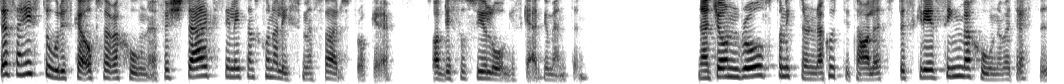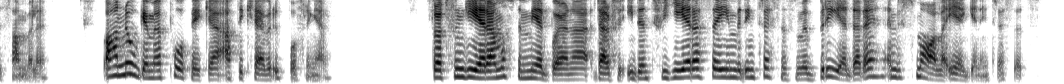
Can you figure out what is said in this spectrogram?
Dessa historiska observationer förstärks enligt nationalismens förespråkare av de sociologiska argumenten. När John Rawls på 1970-talet beskrev sin version av ett rättvist samhälle var han noga med att påpeka att det kräver uppoffringar. För att fungera måste medborgarna därför identifiera sig med intressen som är bredare än det smala egenintresset.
